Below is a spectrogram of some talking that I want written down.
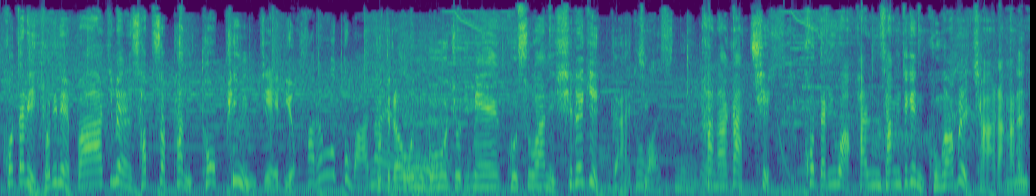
코다리 조림에 빠지면 섭섭한 토핑 재료 다른 것도 많아요. 부드러운 무조림에 구수한 또 시래기까지 맛있는데. 하나같이 코다리와 환상적인 궁합을 자랑하는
